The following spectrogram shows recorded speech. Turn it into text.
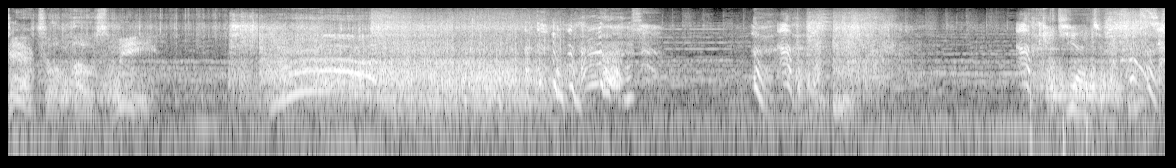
Dare to oppose me? Judgment.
